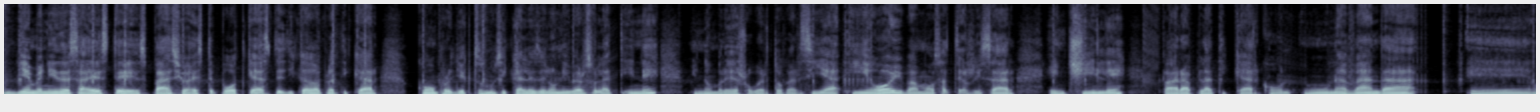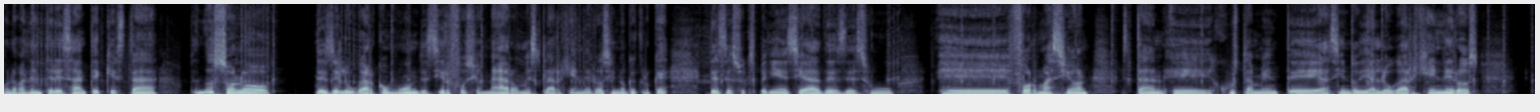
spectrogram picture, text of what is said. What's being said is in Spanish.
Bienvenidos a este espacio, a este podcast dedicado a platicar con proyectos musicales del universo latine. Mi nombre es Roberto García y hoy vamos a aterrizar en Chile para platicar con una banda, eh, una banda interesante que está pues, no solo desde el lugar común decir fusionar o mezclar géneros, sino que creo que desde su experiencia, desde su eh, formación, están eh, justamente haciendo dialogar géneros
